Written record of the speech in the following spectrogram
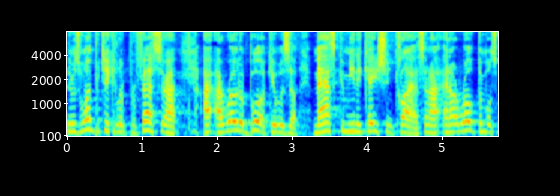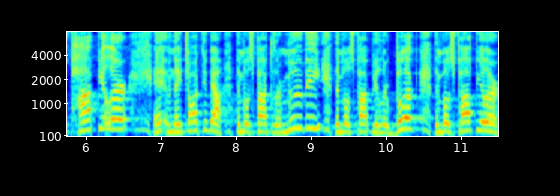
There was one particular professor, I, I, I, wrote a book. It was a mass communication class, and I, and I wrote the most popular, and they talked about the most popular movie, the most popular book, the most popular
